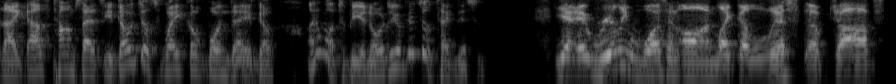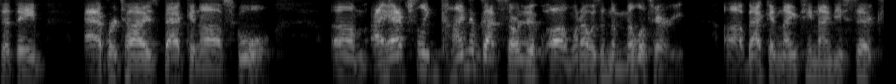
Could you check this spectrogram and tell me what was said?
Like as Tom says, you don't just wake up one day and go, I want to be an audiovisual technician. Yeah, it really wasn't on like a list of jobs that they advertised back in uh, school. Um, I actually kind of got started uh, when I was in the military. Uh, back in 1996,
